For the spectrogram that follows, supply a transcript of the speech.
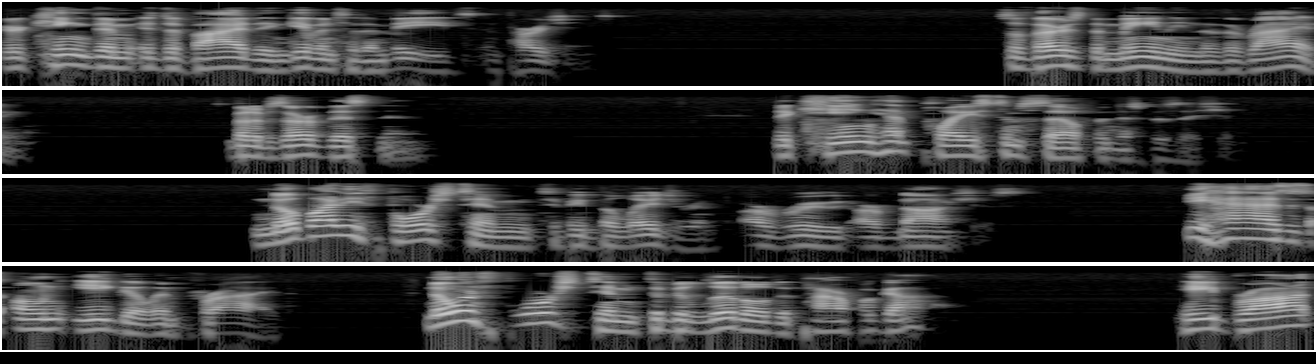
your kingdom is divided and given to the Medes and Persians. So there's the meaning of the writing. But observe this then. The king had placed himself in this position. Nobody forced him to be belligerent or rude or obnoxious. He has his own ego and pride. No one forced him to belittle the powerful God. He brought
